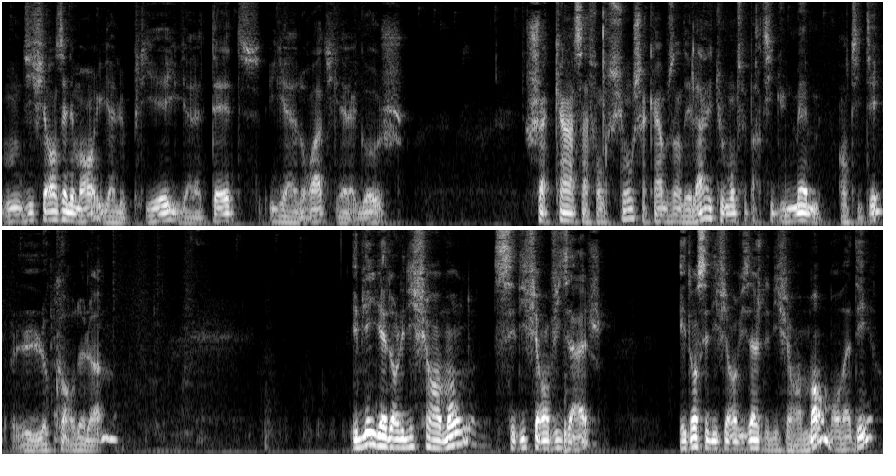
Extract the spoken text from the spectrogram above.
différents éléments. Il y a le plié, il y a la tête, il y a la droite, il y a la gauche. Chacun a sa fonction, chacun a besoin d'elle et tout le monde fait partie d'une même entité, le corps de l'homme eh bien, il y a dans les différents mondes ces différents visages, et dans ces différents visages des différents membres, on va dire,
